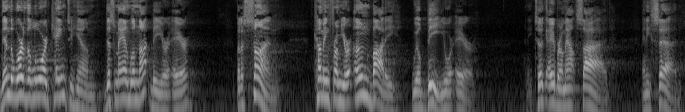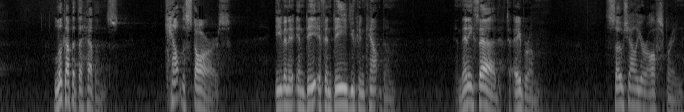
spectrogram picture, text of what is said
Then the word of the Lord came to him This man will not be your heir, but a son coming from your own body will be your heir. And he took Abram outside and he said, Look up at the heavens, count the stars even indeed, if indeed you can count them. And then he said to Abram, So shall your offspring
